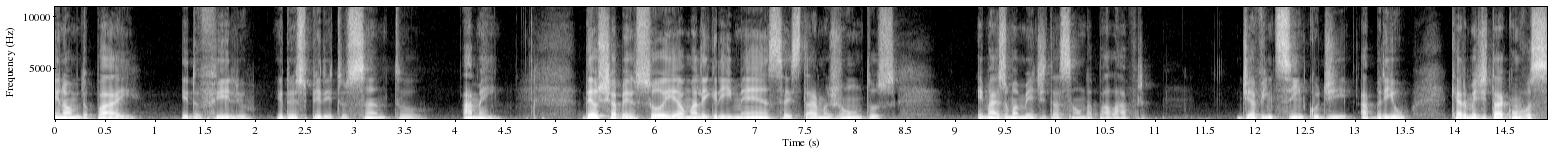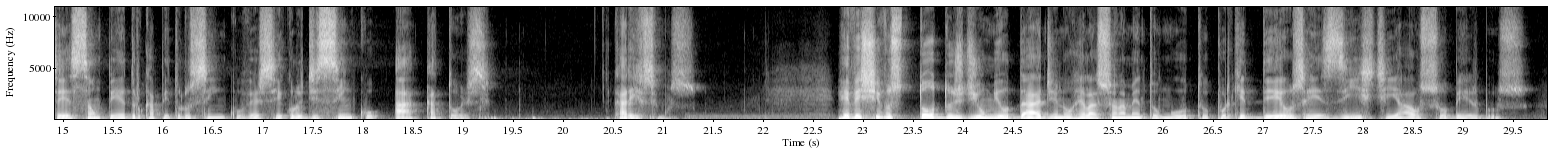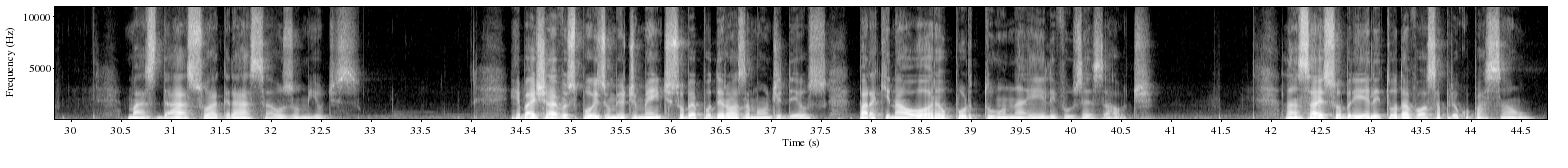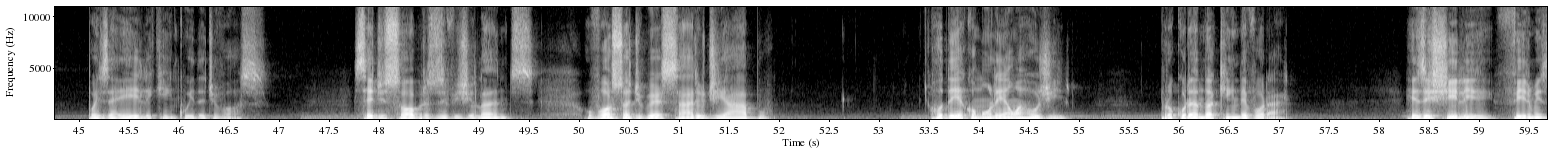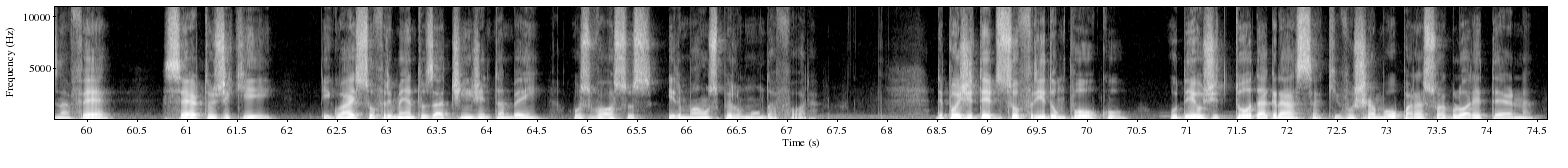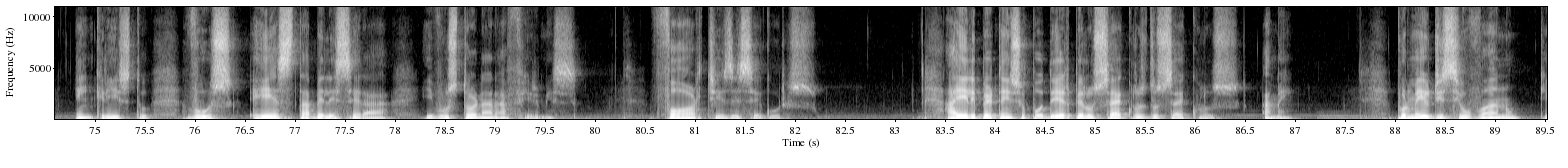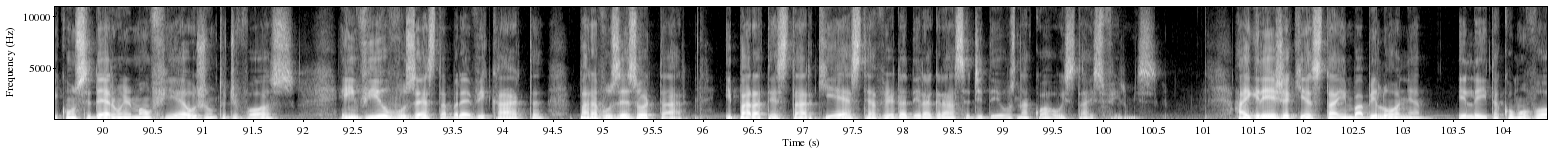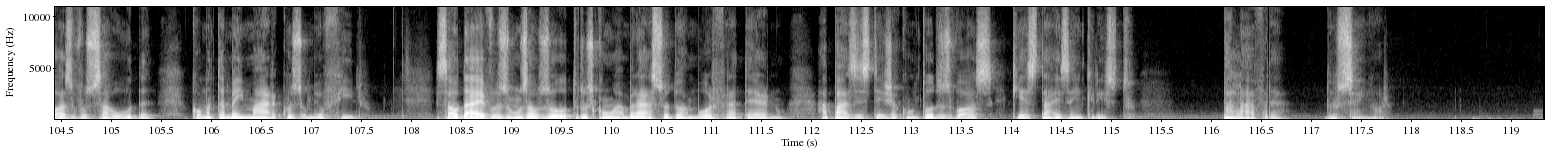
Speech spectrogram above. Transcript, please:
Em nome do Pai, e do Filho, e do Espírito Santo. Amém. Deus te abençoe, é uma alegria imensa estarmos juntos em mais uma meditação da palavra. Dia 25 de abril, quero meditar com você São Pedro, capítulo 5, versículo de 5 a 14. Caríssimos, Revestivos todos de humildade no relacionamento mútuo, porque Deus resiste aos soberbos, mas dá a sua graça aos humildes. Rebaixai-vos, pois, humildemente sob a poderosa mão de Deus, para que na hora oportuna ele vos exalte. Lançai sobre ele toda a vossa preocupação, pois é ele quem cuida de vós. Sede sóbrios e vigilantes, o vosso adversário, o diabo, rodeia como um leão a rugir, procurando a quem devorar. Resisti-lhe firmes na fé, certos de que iguais sofrimentos atingem também os vossos irmãos pelo mundo afora. Depois de ter sofrido um pouco, o Deus de toda a graça, que vos chamou para a sua glória eterna em Cristo, vos restabelecerá e vos tornará firmes, fortes e seguros. A ele pertence o poder pelos séculos dos séculos. Amém. Por meio de Silvano, que considero um irmão fiel junto de vós, envio-vos esta breve carta para vos exortar e para atestar que esta é a verdadeira graça de Deus na qual estáis firmes. A igreja que está em Babilônia, eleita como vós, vos saúda, como também Marcos, o meu filho. Saudai-vos uns aos outros com o um abraço do amor fraterno. A paz esteja com todos vós que estais em Cristo. Palavra do Senhor.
